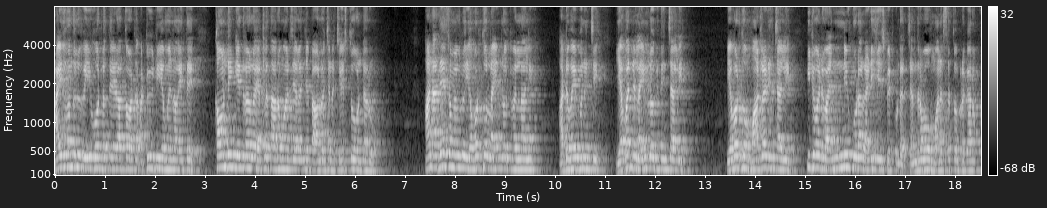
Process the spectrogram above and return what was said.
ఐదు వందలు వెయ్యి ఓట్ల తేడాతో అటు అటు ఇటు ఏమైనా అయితే కౌంటింగ్ కేంద్రాల్లో ఎట్లా తారుమారు చేయాలని చెప్పి ఆలోచన చేస్తూ ఉంటారు. అండ్ అదే సమయంలో ఎవరితో లైన్లోకి వెళ్ళాలి? అటువైపు నుంచి ఎవరిని లైన్లోకి దించాలి? ఎవరితో మాట్లాడించాలి? ఇటువంటివన్నీ కూడా రెడీ చేసి పెట్టుకుంటారు. చంద్రబాబు మనస్తత్వం ప్రకారం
